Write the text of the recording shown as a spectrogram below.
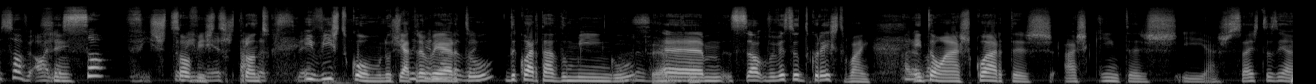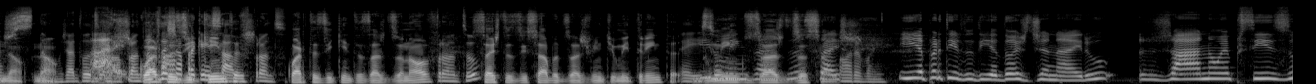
Só, olha, Sim. só visto. Só Inês, visto, pronto. E visto como no Teatro Explica Aberto, de quarta a domingo, Certo. ahm, só, vou ver se eu decorei isto bem. Ora então, às quartas, às quintas e às sextas e às. Não, não. já estou a dizer mal. Pronto, vamos quartas deixar e para quem quintas, sabe. Pronto. quartas e quintas às 19, Pronto. sextas e sábados às 21h30, É isso. domingos Domingos às às 16. 16. Ora bem. E a partir do dia 2 de janeiro já não é preciso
